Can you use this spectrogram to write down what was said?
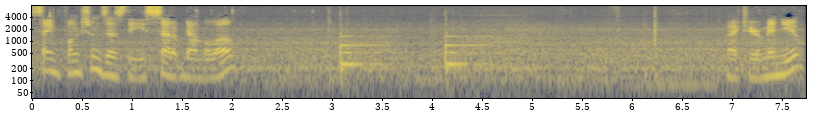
Same functions as the setup down below. Back to your menu,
